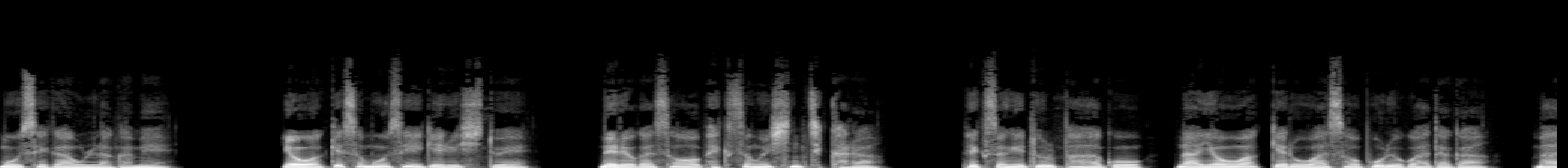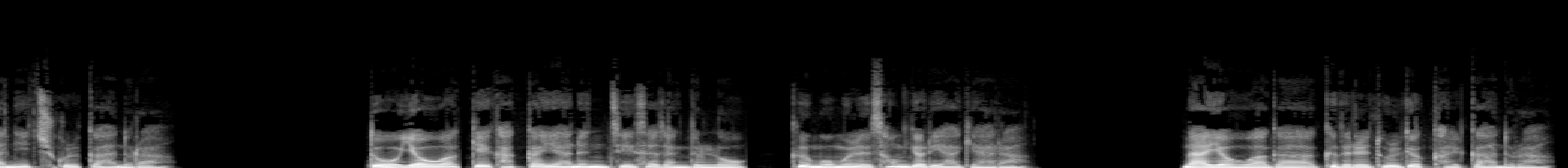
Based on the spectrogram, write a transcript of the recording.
모세가 올라가매 여호와께서 모세에게 이르시되 내려가서 백성을 신칙하라 백성이 돌파하고 나 여호와께로 와서 보려고 하다가 많이 죽을까 하노라 또 여호와께 가까이 하는 제사장들로 그 몸을 성결히 하게 하라. 나 여호와가 그들을 돌격할까 하노라.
